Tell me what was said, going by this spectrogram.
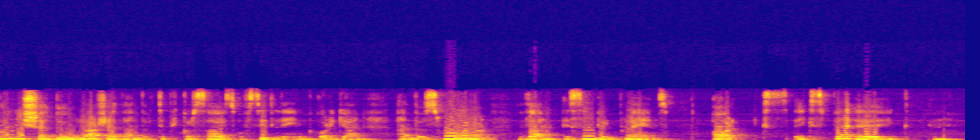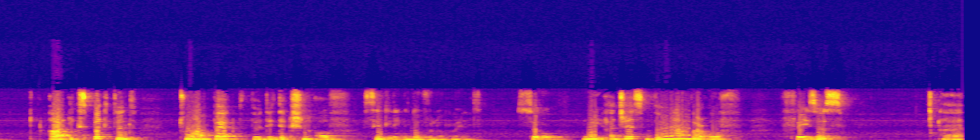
only shadow larger than the typical size of seedling organ and the smaller than a single plant are, ex uh, are expected to impact the detection of seedling development. So we adjust the number of phases uh,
